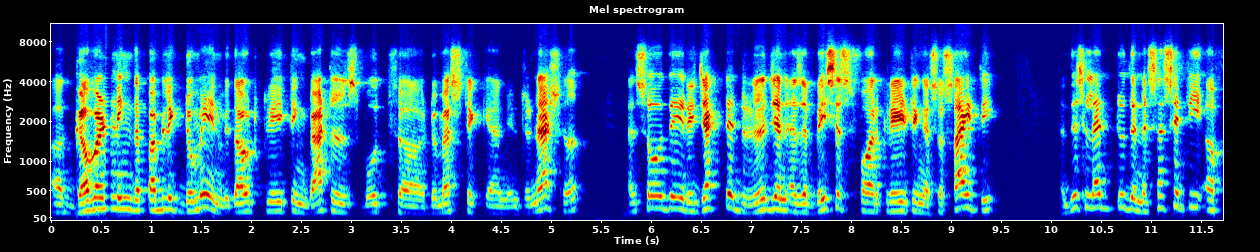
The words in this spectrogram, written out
uh, governing the public domain without creating battles, both uh, domestic and international. And so they rejected religion as a basis for creating a society and this led to the necessity of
